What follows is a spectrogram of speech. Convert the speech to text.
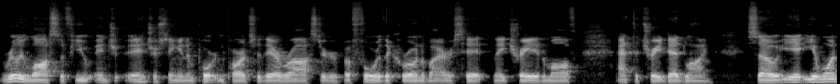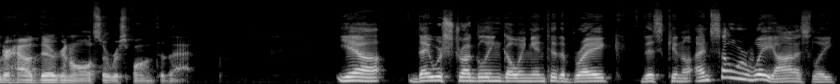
really lost a few int- interesting and important parts of their roster before the coronavirus hit. And they traded them off at the trade deadline. So you, you wonder how they're going to also respond to that. Yeah, they were struggling going into the break. This can, and so were we, honestly.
